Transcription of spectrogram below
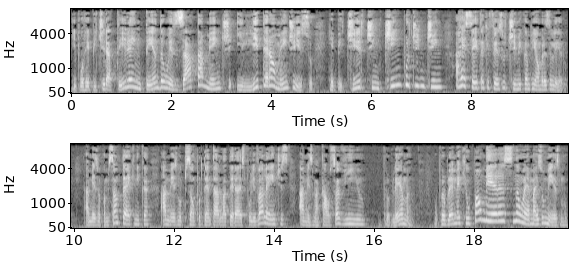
E por repetir a trilha, entendam exatamente e literalmente isso: repetir tintim por tintim a receita que fez o time campeão brasileiro. A mesma comissão técnica, a mesma opção por tentar laterais polivalentes, a mesma calça vinho. O problema? O problema é que o Palmeiras não é mais o mesmo.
